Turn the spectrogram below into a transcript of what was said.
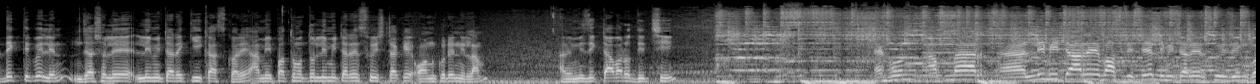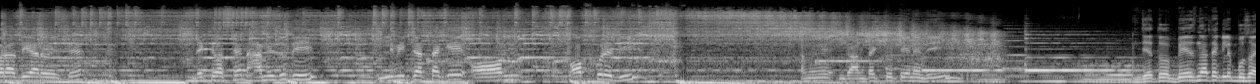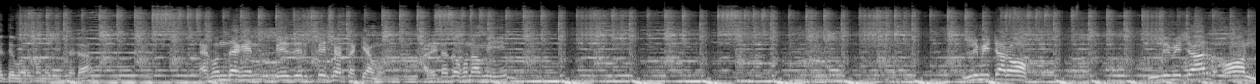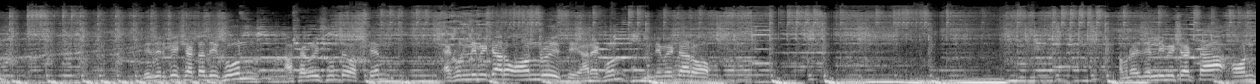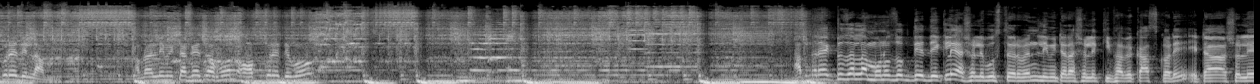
দেখতে পেলেন যে আসলে লিমিটারে কি কাজ করে। আমি প্রথমত লিমিটারের সুইচটাকে অন করে নিলাম। আমি মিউজিকটা আবারও দিচ্ছি। এখন আপনার লিমিটারে বাঁচতেছে লিমিটারের সুইচিং করা দেওয়া রয়েছে। দেখতে পাচ্ছেন, আমি যদি লিমিটারটাকে অন অফ করে দিই, আমি গানটা একটু টেনে দিই। যেহেতু বেজ না থাকলে বুঝাইতে পারব না বিষয়টা। এখন দেখেন বেজের প্রেশারটা কেমন। আর এটা যখন আমি লিমিটার অফ লিমিটার অন বেজের প্রেশারটা দেখুন, আশা করি শুনতে পাচ্ছেন। এখন লিমিটার অন রয়েছে, আর এখন লিমিটার অফ আমরা এই যে লিমিটারটা অন করে দিলাম। আমরা লিমিটারকে যখন অফ করে দেব আপনারা একটু জানলাম মনোযোগ দিয়ে দেখলে আসলে বুঝতে পারবেন লিমিটার আসলে কীভাবে কাজ করে। এটা আসলে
